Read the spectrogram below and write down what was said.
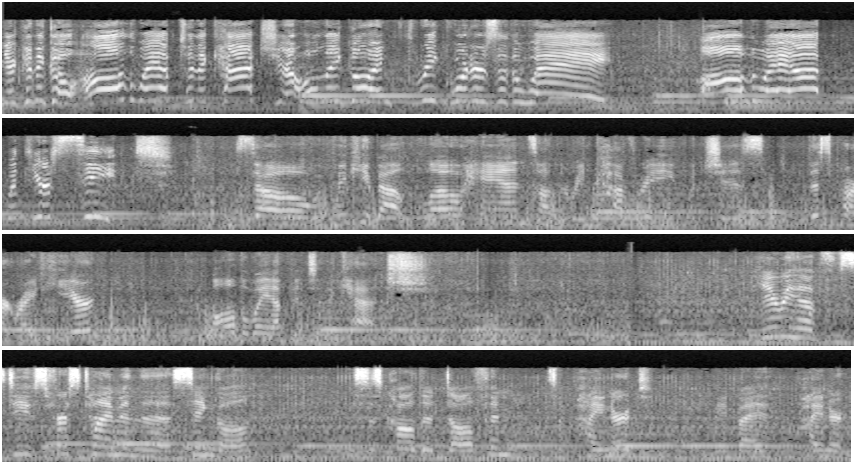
and you're gonna go all the way up to the catch. You're only going three quarters of the way. All the way up with your seat. So we're thinking about low hands on the recovery, which is this part right here, all the way up into the catch. Here we have Steve's first time in the single. This is called a Dolphin. It's a Peinert, made by Peinert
